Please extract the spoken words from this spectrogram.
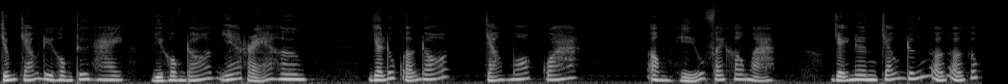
chúng cháu đi hôm thứ hai vì hôm đó giá rẻ hơn. Và lúc ở đó cháu mót quá. Ông hiểu phải không ạ? À? Vậy nên cháu đứng ở ở góc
